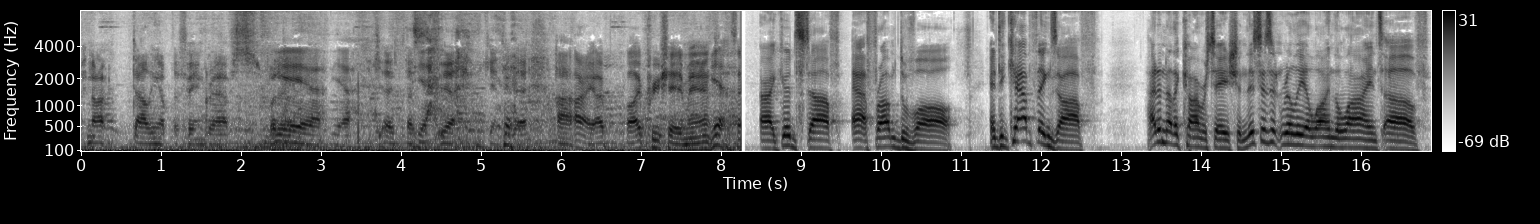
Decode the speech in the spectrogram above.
Yeah, not dialing up the FanGraphs. Whatever. Yeah, yeah. Yeah, that's, Yeah. yeah. you can't do that. Uh, all right, I, well, I appreciate it, man. Yeah. All right, good stuff uh, from Duvall. And to cap things off, I had another conversation. This isn't really along the lines of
